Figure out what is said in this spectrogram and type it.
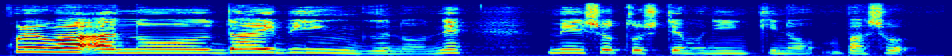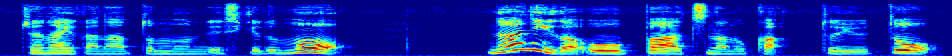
これはあのダイビングのね名所としても人気の場所じゃないかなと思うんですけども何が大パーツなのかというと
